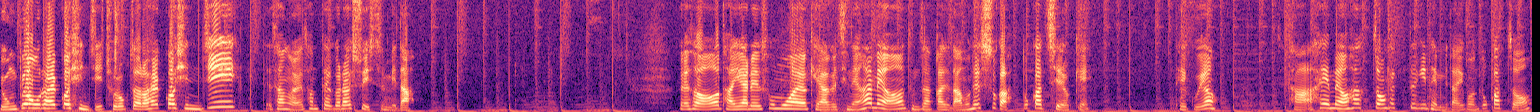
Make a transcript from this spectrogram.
용병으로 할 것인지 조력자로 할 것인지 대상을 선택을 할 수 있습니다. 그래서 다이아를 소모하여 계약을 진행하면 등장까지 남은 횟수가 똑같이 이렇게 되고요. 다 해면 확정 획득이 됩니다. 이건 똑같죠.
